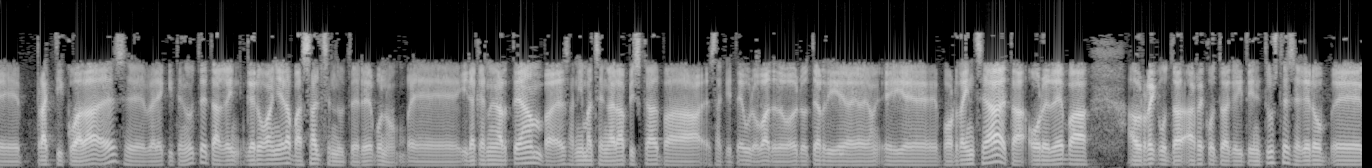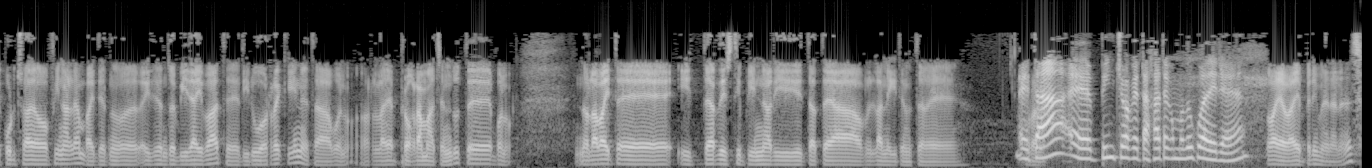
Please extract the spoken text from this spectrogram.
e, praktikoa da, ez, e, bere egiten dute, eta gero gainera basaltzen dute ere, bueno, e, irakasleen artean, ba, ez, animatzen gara pizkat, ba, ez dakit, euro bat, edo euro terdi e, e, e, bordaintzea, eta hor ere, ba, aurrekota, aurrekotuak egiten dituzte, ze gero e, kurtsoa edo finalean, ba, egiten du- egiten dute bidai bat, e, diru horrekin, eta, bueno, horrela programatzen dute, bueno, nolabait e, interdisciplinaritatea lan egiten dute e, Eta e, pintxoak eta jateko modukoa dire, eh? Bai, bai, primeran, ez?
